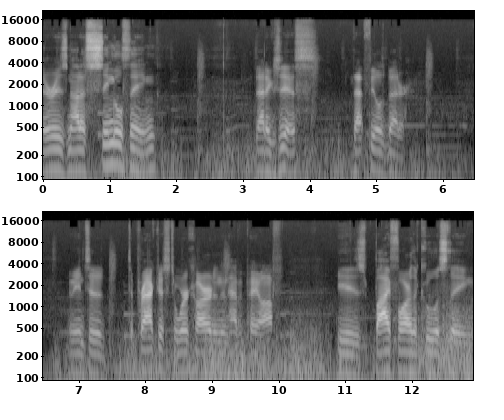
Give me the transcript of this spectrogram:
There is not a single thing that exists that feels better. I mean, to, to practice, to work hard, and then have it pay off is by far the coolest thing.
